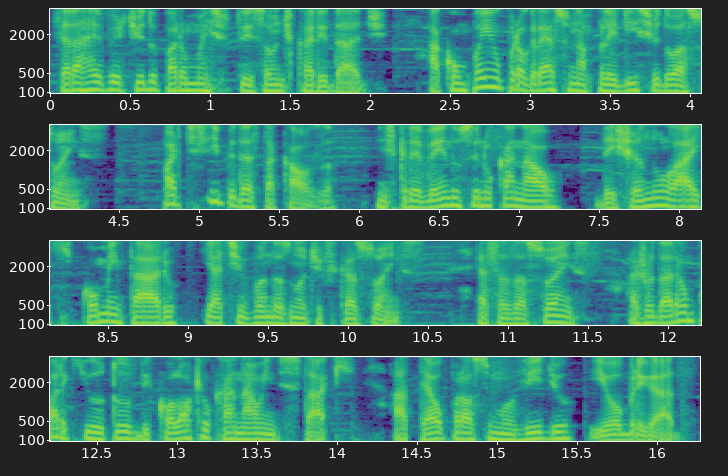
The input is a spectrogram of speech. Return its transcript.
será revertido para uma instituição de caridade. Acompanhe o progresso na playlist doações. Participe desta causa, inscrevendo-se no canal, deixando um like, comentário e ativando as notificações. Essas ações ajudarão para que o YouTube coloque o canal em destaque. Até o próximo vídeo e obrigado.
